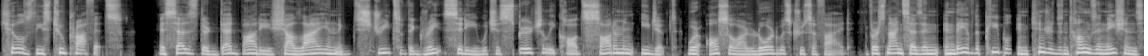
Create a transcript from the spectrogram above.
kills these two prophets, it says, Their dead bodies shall lie in the streets of the great city, which is spiritually called Sodom and Egypt, where also our Lord was crucified. Verse 9 says, And, and they of the people in kindreds and tongues and nations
